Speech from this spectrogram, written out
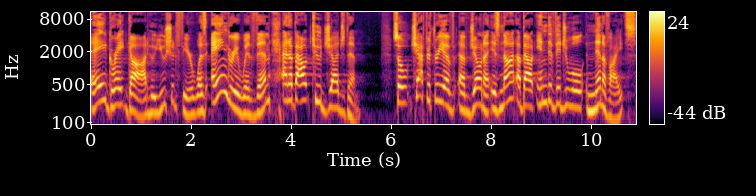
A great God who you should fear was angry with them and about to judge them. So, chapter 3 of, of Jonah is not about individual Ninevites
